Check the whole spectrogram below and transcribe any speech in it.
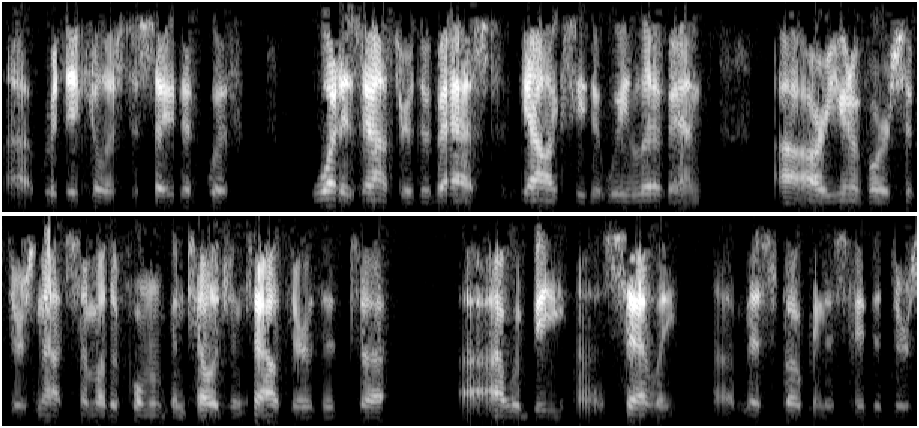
uh, ridiculous to say that with what is out there, the vast galaxy that we live in, uh, our universe, if there's not some other form of intelligence out there, that uh, uh, I would be uh, sadly uh, misspoken to say that there's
